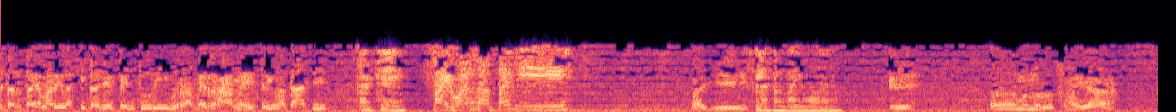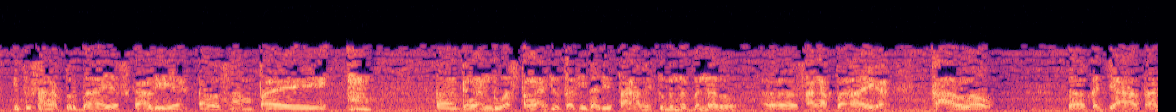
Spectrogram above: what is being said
pesan saya marilah kita jadi pencuri beramai-ramai. Terima kasih. Oke, Pak Iwan, selamat pagi. Pagi. Silahkan Pak Iwan. Oke. Eh, menurut saya itu sangat berbahaya sekali ya kalau sampai eh, dengan dua setengah juta tidak ditahan itu benar-benar eh, sangat bahaya. Kalau kejahatan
